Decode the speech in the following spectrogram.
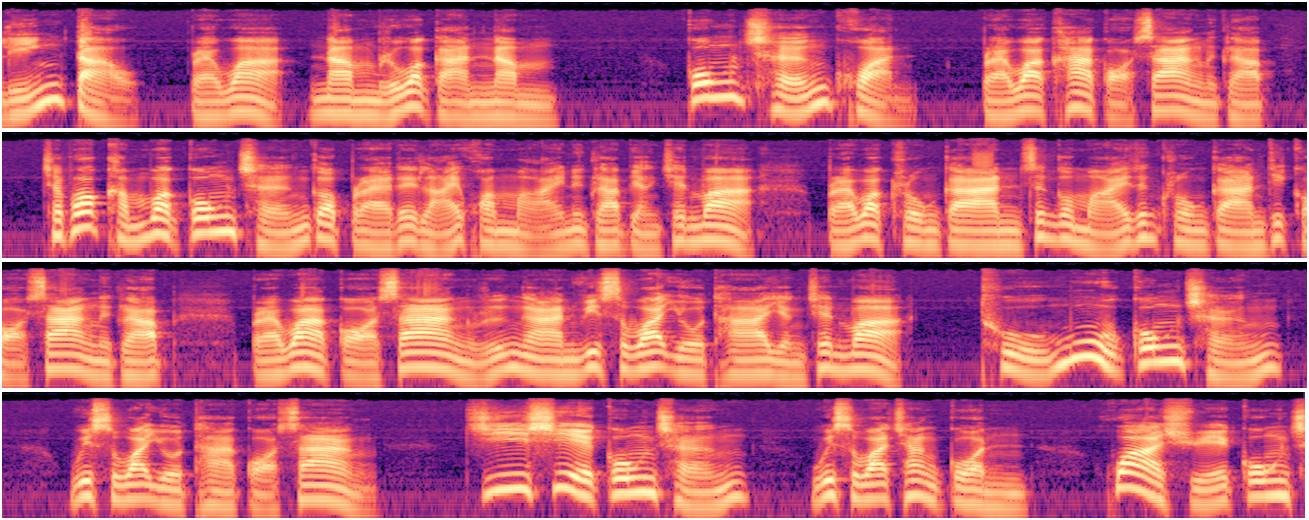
หลิงเต่า แปลว่านำหรือว่าการนำกงเฉิงขวัญแปลว่าค่าก่อสร้างนะครับ เฉพาะคำว่ากงเฉิงก็แปลได้หลายความหมายนะครับ อย่างเช่นว่า แปลว่าโครงการ ซึ่งก็หมายถึงโครงการที่ก่อสร้างนะครับ แปลว่าก่อสร้างหรืองานวิศวโยธาอย่างเช่นว่าถูมู่กงเฉิงวิศวโยธาก่อสร้างจีเซี่ยกงเฉิงวิศวช่างกล化学工程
